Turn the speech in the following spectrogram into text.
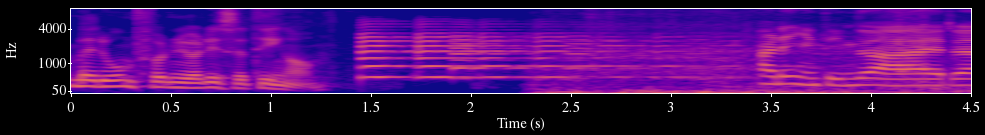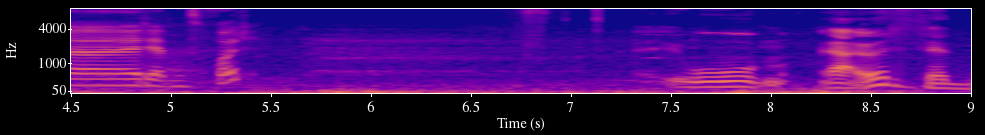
mer rom før en gjør disse tingene. Er det ingenting du er uh, redd for? Jo, jeg er jo redd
